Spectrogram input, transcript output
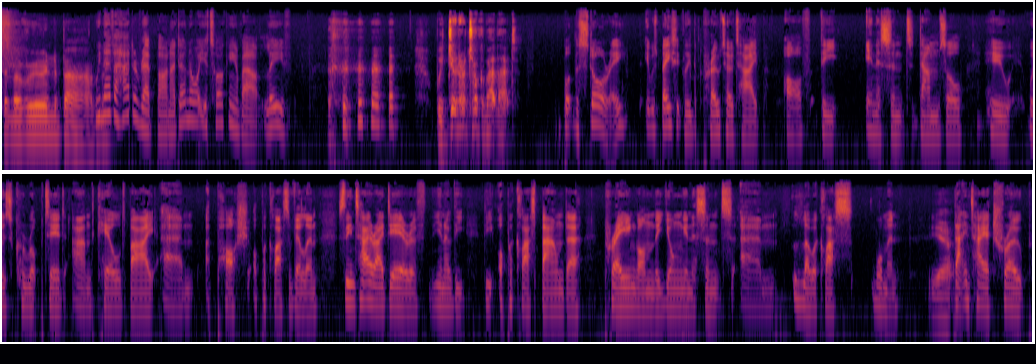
the maroon barn. We never had a red barn. I don't know what you're talking about. Leave. We do not talk about that. But the story, it was basically the prototype of the innocent damsel who was corrupted and killed by um, a posh upper class villain. So the entire idea of you know the the upper class bounder preying on the young innocent um, lower class woman. Yeah. That entire trope,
